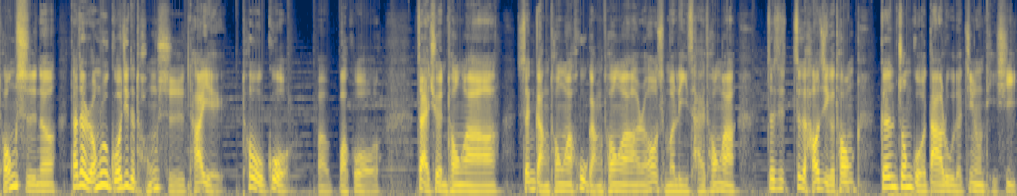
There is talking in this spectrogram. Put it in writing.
同时呢，它在融入国际的同时，它也透过呃，包括债券通啊、深港通啊、沪港通啊，然后什么理财通啊，这是这个好几个通，跟中国大陆的金融体系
